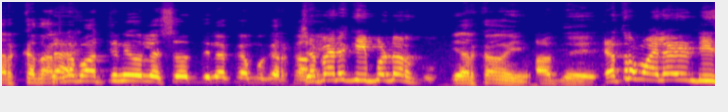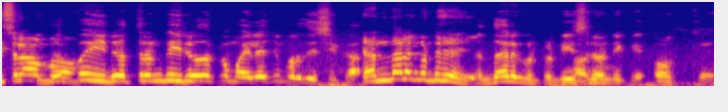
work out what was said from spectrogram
ഇറക്കാം. നല്ല പാർട്ടിന് ഒരു ലക്ഷത്തിലൊക്കെ നമുക്ക് ഇറക്കാം. ജപ്പാന്റെ കീപ്പോട്ട് ഇറക്കും. ഇറക്കാൻ കഴിയും. അതെ. എത്ര മൈലേജ് ഡീസൽ ഇതിപ്പോ ഇരുപത്തിരണ്ട് ഇരുപതൊക്കെ മൈലേജ് പ്രതീക്ഷിക്കാം. എന്തായാലും കിട്ടും ചെയ്യും. എന്തായാലും കിട്ടും ഡീസൽ വണ്ടിക്ക്. ഓക്കെ.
